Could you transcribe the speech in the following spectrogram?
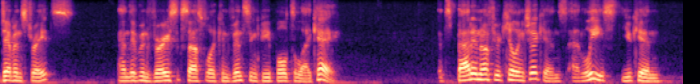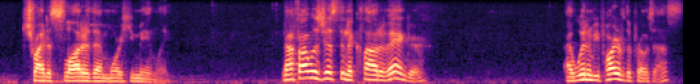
demonstrates, and they've been very successful at convincing people to like, "Hey, it's bad enough you're killing chickens. At least you can try to slaughter them more humanely." Now, if I was just in a cloud of anger, I wouldn't be part of the protest.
